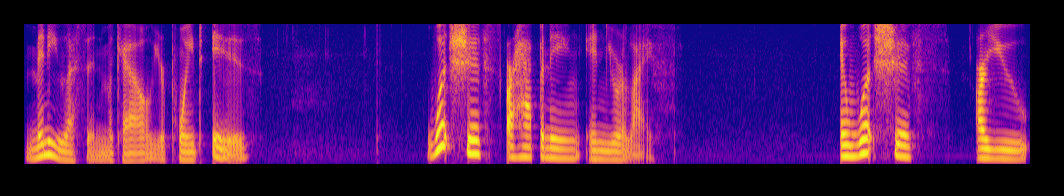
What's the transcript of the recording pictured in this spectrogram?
mini lesson, Mikel. Your point is what shifts are happening in your life? And what shifts are you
